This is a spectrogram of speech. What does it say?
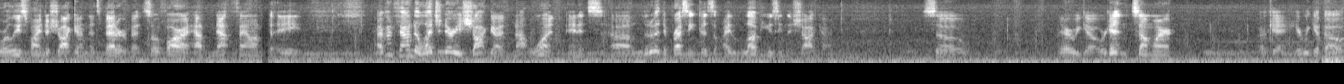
Or at least find a shotgun that's better, but so far I have not found a... I haven't found a legendary shotgun, not one, and it's uh, a little bit depressing because I love using the shotgun. So, there we go. We're getting somewhere. Okay, here we go.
